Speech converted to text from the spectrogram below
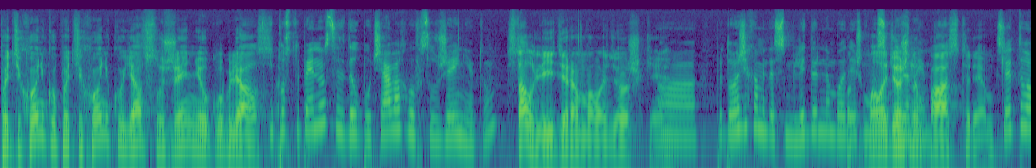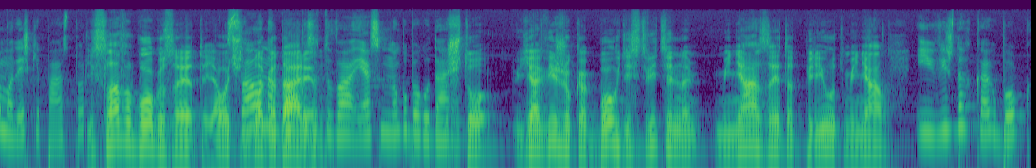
потихоньку-потихоньку я в служении углублялся. И постепенно се задълбочавах в служението. Стал лидером молодежки, А, предложиха ми да съм лидер на младежко молодежным пастырем. След това младежки пастор. И слава Богу за это, я очень Слава на Богу за благодарен, това. И аз съм много благодарен. что я вижу, как Бог действительно меня за этот период менял. И виждах как Бог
